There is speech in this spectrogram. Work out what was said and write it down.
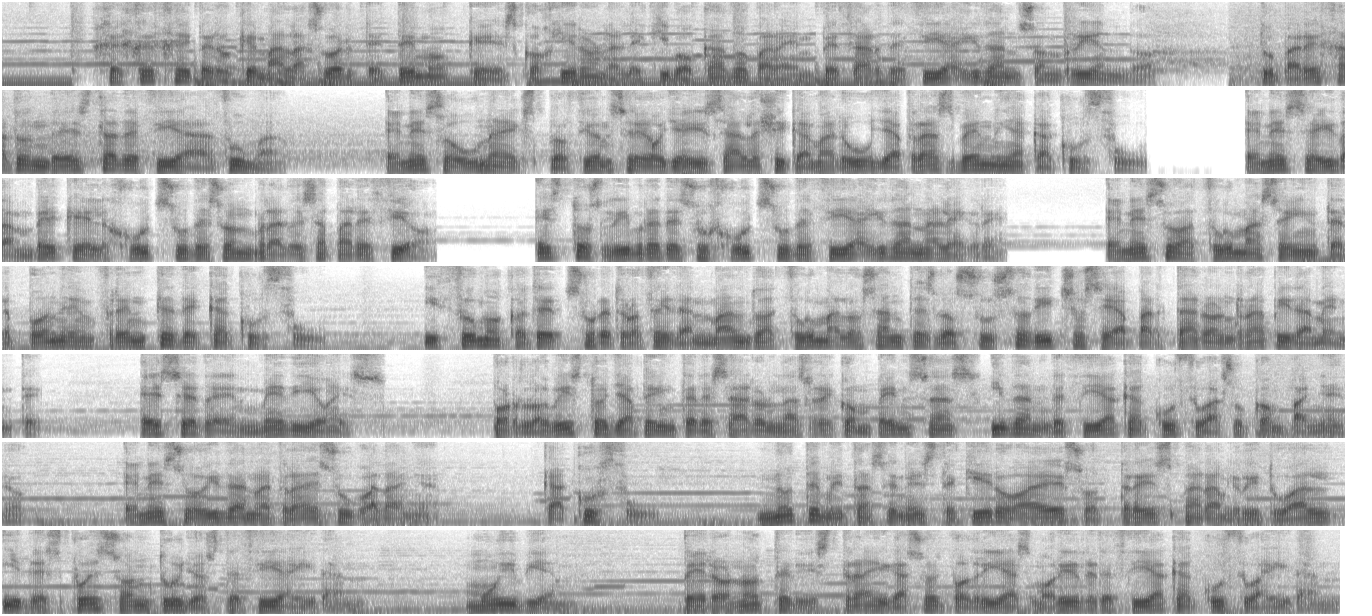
Jejeje pero qué mala suerte temo que escogieron al equivocado para empezar decía Idan sonriendo. Tu pareja dónde está decía Azuma. En eso una explosión se oye y sale Shikamaru y atrás ven a Kakuzu. En ese Idan ve que el jutsu de sombra desapareció. Estos libre de su jutsu decía Idan alegre. En eso Azuma se interpone enfrente de Kakuzu. Izumo Kotetsu retrocedan mando Azuma los antes los susodichos se apartaron rápidamente. Ese de en medio es. Por lo visto ya te interesaron las recompensas, Idan decía Kakuzu a su compañero. En eso Idan atrae su guadaña. Kakuzu. No te metas en este quiero a eso tres para mi ritual y después son tuyos decía Idan. Muy bien. Pero no te distraigas o podrías morir decía Kakuzu a Idan.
